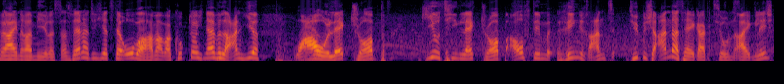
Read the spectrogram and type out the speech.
Ryan Ramirez. Das wäre natürlich jetzt der Oberhammer. Aber guckt euch Neville an hier. Wow, Leg Drop. Guillotine Leg Drop auf dem Ringrand. Typische Undertaker-Aktionen eigentlich.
